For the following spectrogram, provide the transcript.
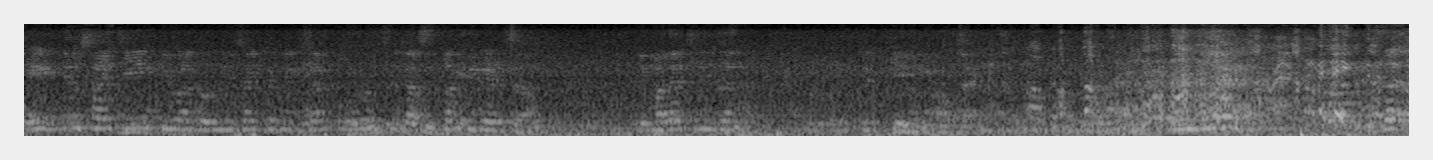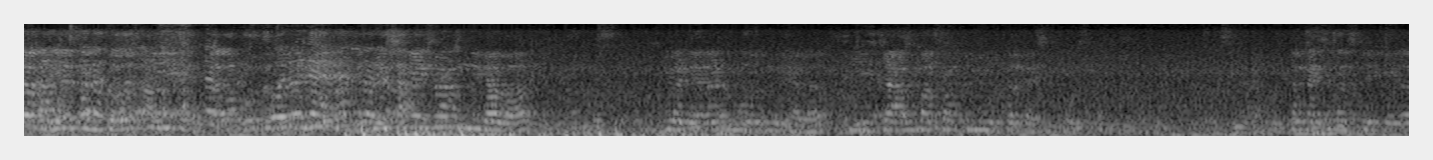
एक दिवसाची किंवा दोन दिवसाच्या पेक्षा थोडंसं जास्त पिरियडचं हिमालयातली जर केली जसं हे सांगतो की ऋषिकेशवरून निघाला किंवा डेहराडूनवरून निघाला की चार तुम्ही पोहोचता स्टे केला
